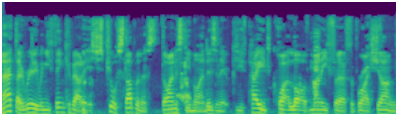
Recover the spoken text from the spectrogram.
Mad though, really, when you think about it. It's just pure stubbornness, dynasty mind, isn't it? Because you've paid quite a lot of money for for Bryce Young.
